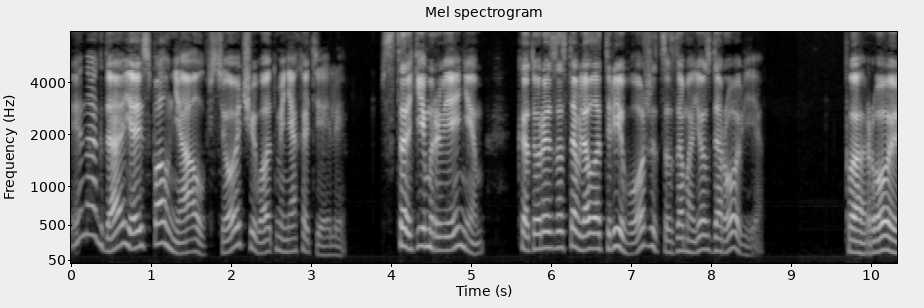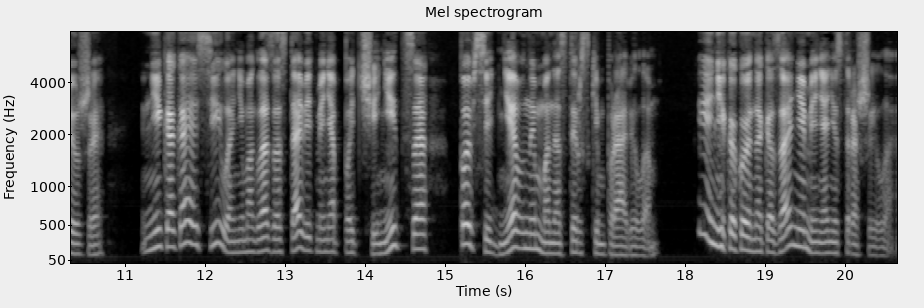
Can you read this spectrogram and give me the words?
Иногда я исполнял все, чего от меня хотели, с таким рвением, которая заставляла тревожиться за мое здоровье. Порой уже никакая сила не могла заставить меня подчиниться повседневным монастырским правилам, и никакое наказание меня не страшило.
